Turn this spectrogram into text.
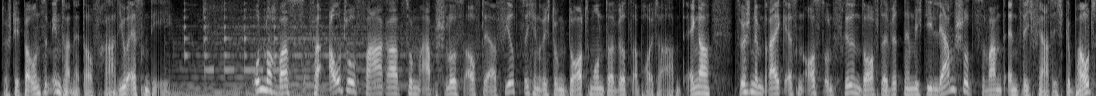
Das steht bei uns im Internet auf radioessen.de. Und noch was für Autofahrer zum Abschluss auf der A40 in Richtung Dortmund. Da wird's ab heute Abend enger. Zwischen dem Dreieck Essen Ost und Frillendorf, da wird nämlich die Lärmschutzwand endlich fertig gebaut.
